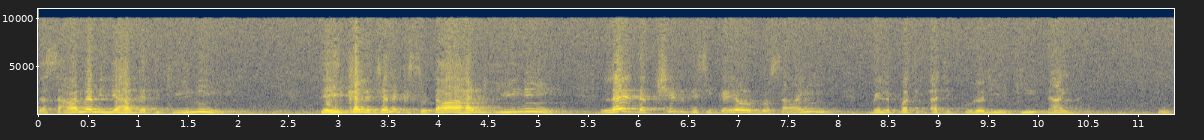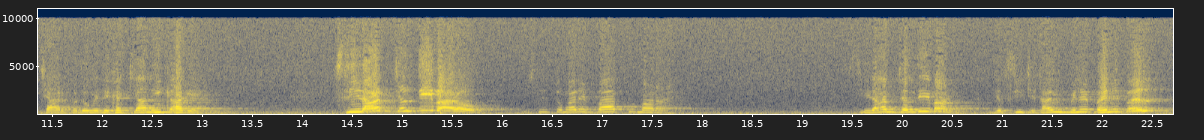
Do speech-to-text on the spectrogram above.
दसानन यह गति कीनी खल जनक सुताहर लीनी लय दक्षिण दिश गयो गोसाई बिलपति अति कुररी की नाई। इन चार पदों में देखा क्या नहीं कहा गया। श्री राम जल्दी मारो। उसने तुम्हारे बाप को मारा है। श्री राम जल्दी मारो। जब श्री जटायु मिले पहले पहल तो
